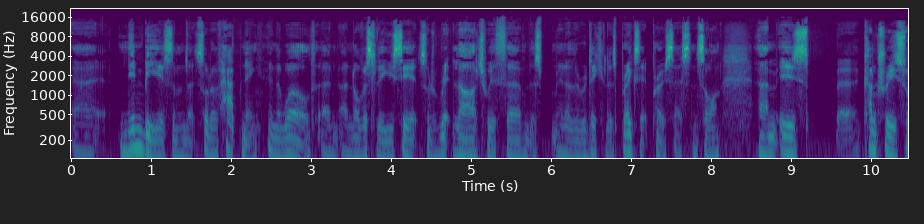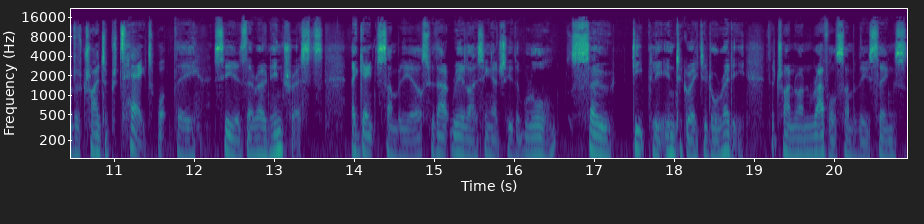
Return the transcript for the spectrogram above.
uh, NIMBYism that's sort of happening in the world, and, and, obviously you see it sort of writ large with um, this, you know, the ridiculous Brexit process and so on, um, is uh, countries sort of trying to protect what they see as their own interests against somebody else without realizing actually that we're all so deeply integrated already that trying to unravel some of these things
